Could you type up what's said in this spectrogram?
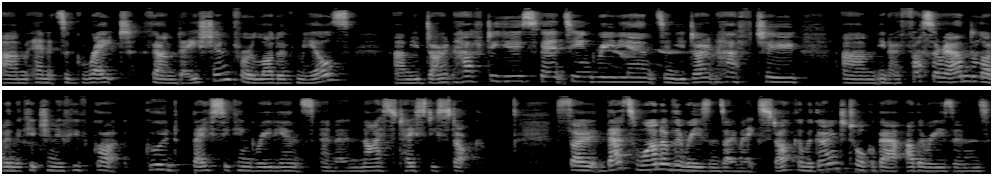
Um, and it's a great foundation for a lot of meals. Um, you don't have to use fancy ingredients and you don't have to um, you know, fuss around a lot in the kitchen if you've got good basic ingredients and a nice tasty stock. So that's one of the reasons I make stock and we're going to talk about other reasons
